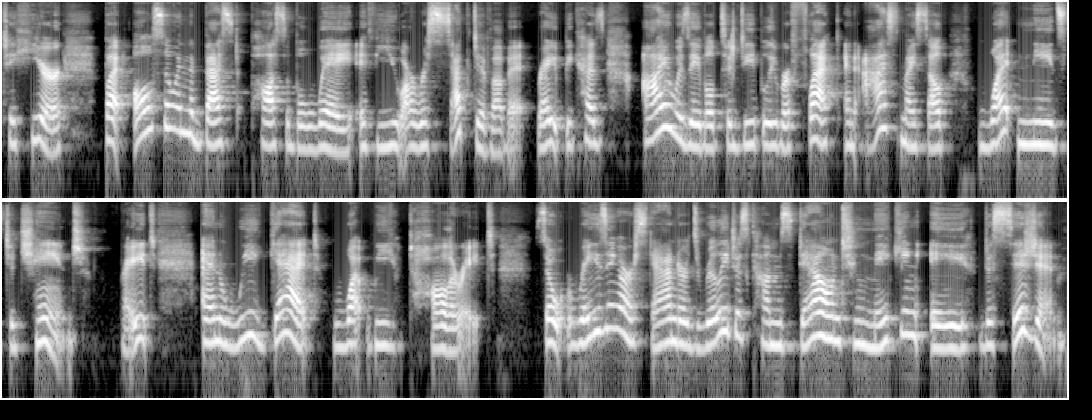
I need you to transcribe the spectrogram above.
to hear, but also in the best possible way if you are receptive of it, right? Because I was able to deeply reflect and ask myself what needs to change, right? And we get what we tolerate. So, raising our standards really just comes down to making a decision,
